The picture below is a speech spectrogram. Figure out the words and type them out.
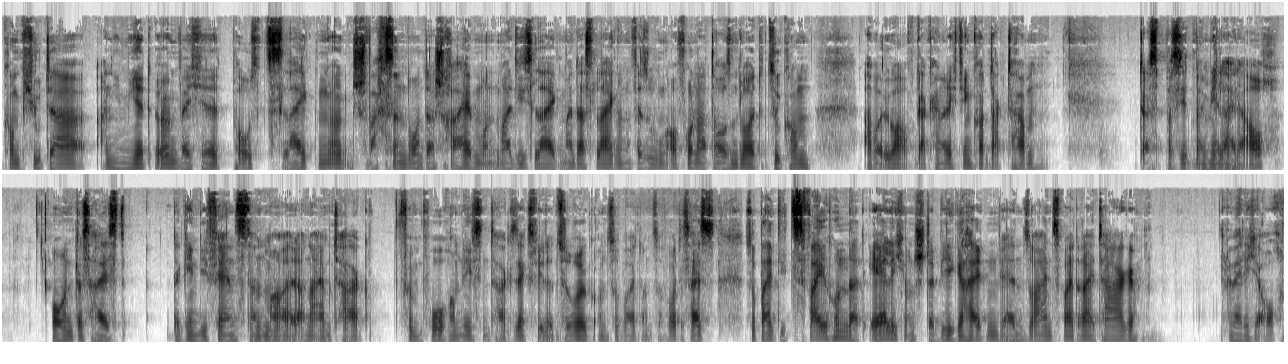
Computer animiert irgendwelche Posts liken, irgendeinen Schwachsinn drunter schreiben und mal dies liken, mal das liken und versuchen auf 100.000 Leute zu kommen, aber überhaupt gar keinen richtigen Kontakt haben. Das passiert bei mir leider auch. Und das heißt, da gehen die Fans dann mal an einem Tag fünf hoch, am nächsten Tag sechs wieder zurück und so weiter und so fort. Das heißt, sobald die 200 ehrlich und stabil gehalten werden, so ein, zwei, drei Tage, werde ich auch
